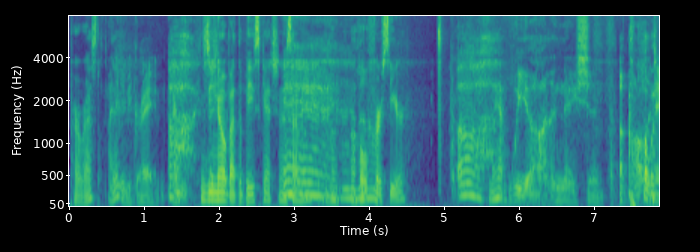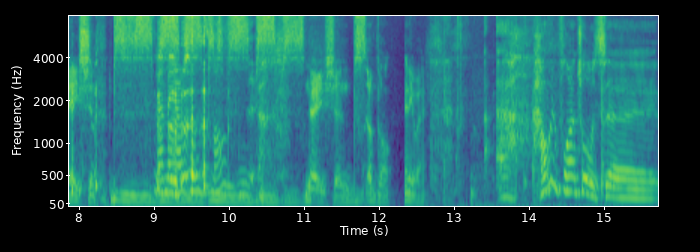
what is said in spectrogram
pro wrestling. I think it'd be great. Ah. Did you know about the B sketch in SNL? yeah, yeah, Uh, the whole first year. And we are the nation of pollination. Du monde. bzzz, nation. the- Anyway. How influential was uh,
